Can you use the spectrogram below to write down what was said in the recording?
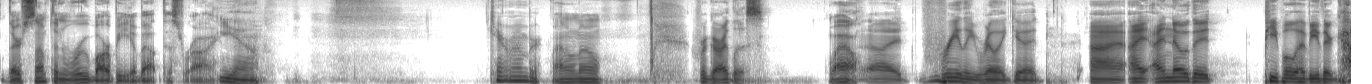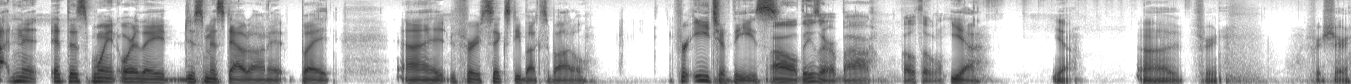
There's something rhubarby about this rye. Yeah. Can't remember. I don't know. Regardless. Wow. Uh, really, really good. Uh, I I know that people have either gotten it at this point or they just missed out on it. But uh, for sixty bucks a bottle for each of these, Oh, these are a buy, both of them. yeah, yeah, uh, for for sure.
